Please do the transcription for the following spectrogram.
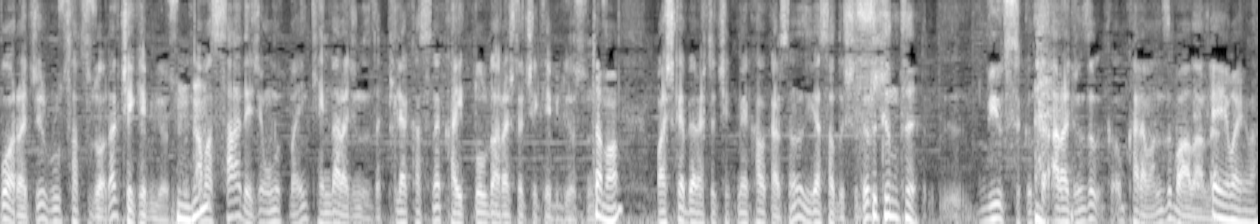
bu aracı ruhsatsız olarak çekebiliyorsunuz. Hı hı. Ama sadece unutmayın kendi aracınızda plakasına kayıtlı olduğu araçta çekebiliyorsunuz. Tamam. Başka bir araçta çekmeye kalkarsanız yasa dışıdır. Sıkıntı. Büyük sıkıntı. Aracınızı, karavanınızı bağlarlar. Eyvah eyvah.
